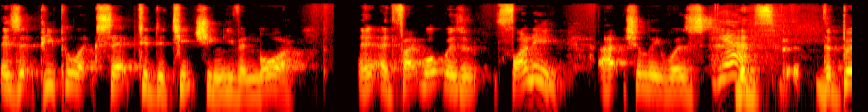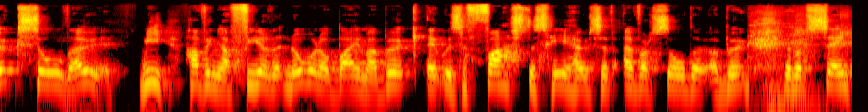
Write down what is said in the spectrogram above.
is that people accepted the teaching even more. In fact, what was funny actually was yes. the, the, book sold out. Me having a fear that no one will buy my book, it was the fastest Hay House have ever sold out a book. They were sent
